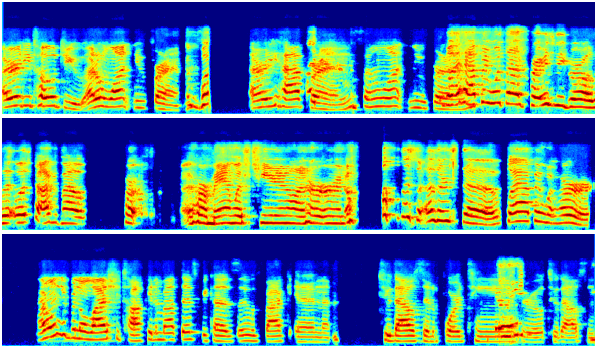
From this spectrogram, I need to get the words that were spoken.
I already told you, I don't want new friends. What I already have friends. I don't want new friends. what happened with that crazy girl that was talking about her her man was cheating on her and all this other stuff? What happened with her? I don't even know why she's talking about this because it was back in 2014 Really? through 2000. Yeah,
